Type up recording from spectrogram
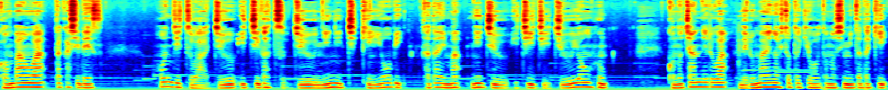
こんばんは、たかしです。本日は11月12日金曜日、ただいま21時14分。このチャンネルは寝る前のひとときをお楽しみいただき、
